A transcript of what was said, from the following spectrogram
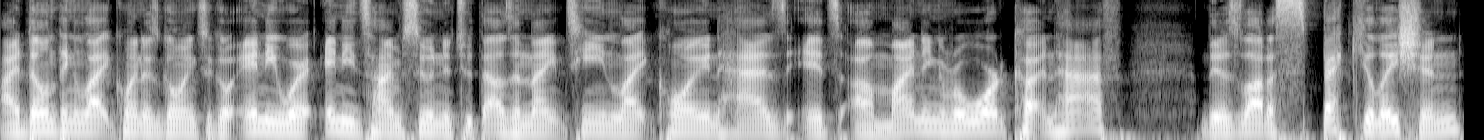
I don't think Litecoin is going to go anywhere anytime soon. In 2019, Litecoin has its uh, mining reward cut in half. There's a lot of speculation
